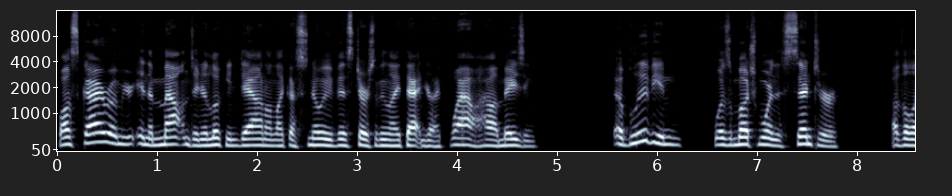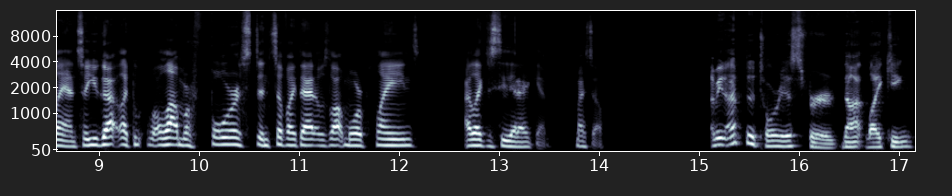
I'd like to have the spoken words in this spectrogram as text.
while Skyrim, you're in the mountains and you're looking down on like a snowy vista or something like that, and you're like, wow, how amazing. Oblivion was much more in the center of the land. So you got like a lot more forest and stuff like that. It was a lot more plains. I'd like to see that again myself. I mean, I'm notorious for not liking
